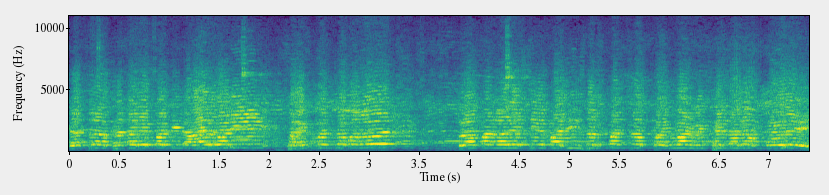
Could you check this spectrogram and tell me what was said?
दत्रा खंडारे पाटील आयरवाडी साहेब पंच म्हणून. ब्राह्मणवाड्याचे माजी सरपंच पैलवान विठ्ठलदादा मोरे.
